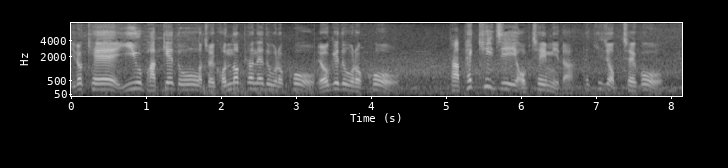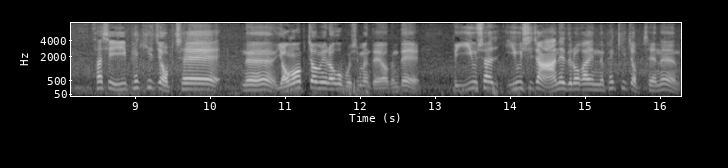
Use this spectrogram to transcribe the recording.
이렇게 EU 밖에도 저희 건너편에도 그렇고 여기도 그렇고 다 패키지 업체입니다. 패키지 업체고 사실 이 패키지 업체는 영업점이라고 보시면 돼요. 근데 그 이유, 시, 이유 시장 안에 들어가 있는 패키지 업체는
